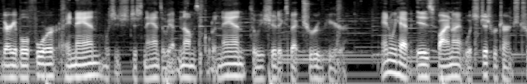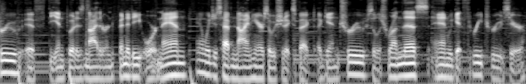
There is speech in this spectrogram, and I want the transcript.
variable for a nan, which is just nan, so we have num is equal to nan, so we should expect true here. And we have isFinite, which just returns true if the input is neither infinity or nan. And we just have 9 here, so we should expect, again, true. So let's run this, and we get 3 trues here.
